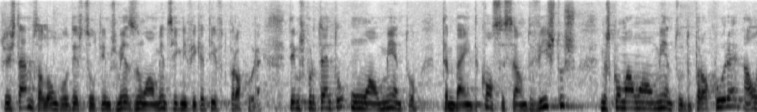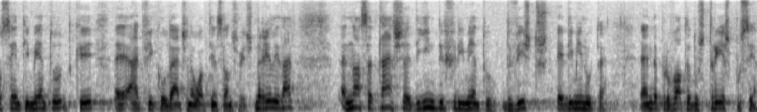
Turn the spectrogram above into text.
registramos ao longo destes últimos meses um aumento significativo de procura. Temos, portanto, um aumento também de concessão de vistos, mas como há um aumento de procura, há o sentimento de que eh, há dificuldades na obtenção dos vistos. Na realidade, a nossa taxa de indeferimento de vistos é diminuta, anda por volta dos 3%.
